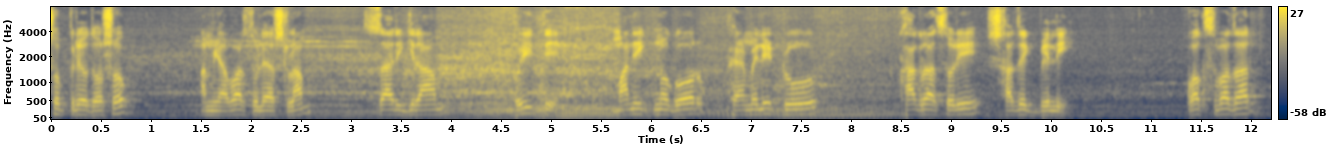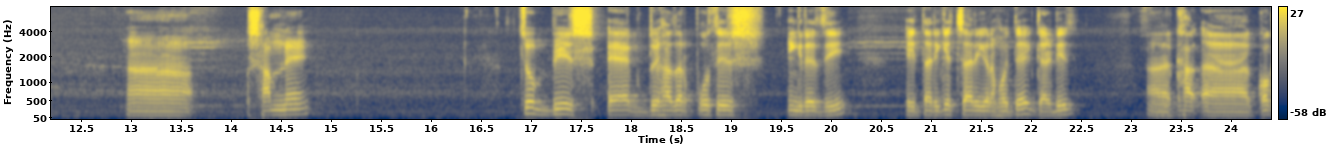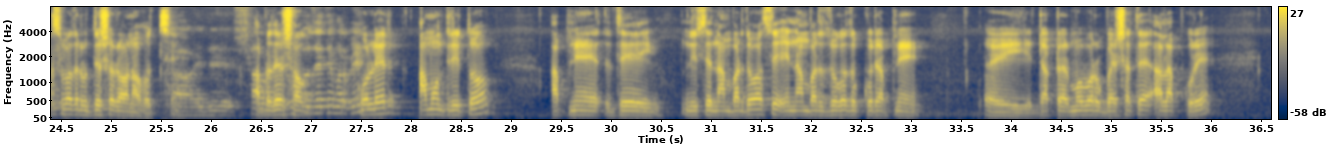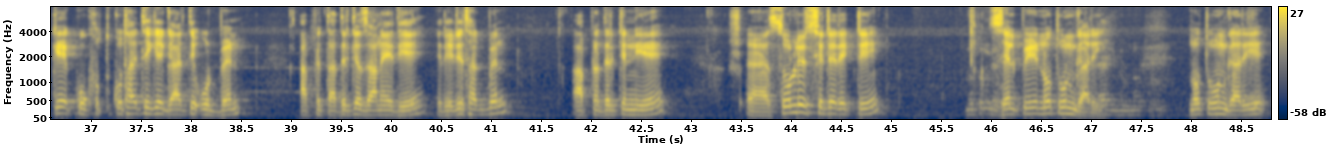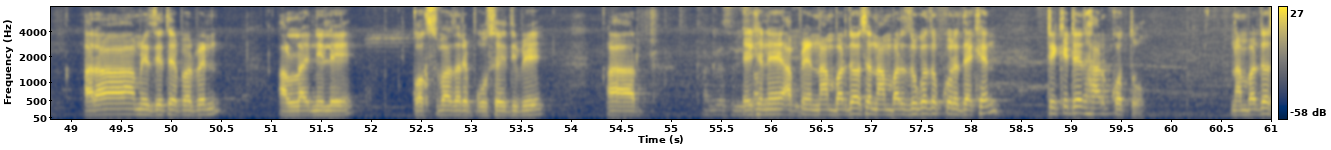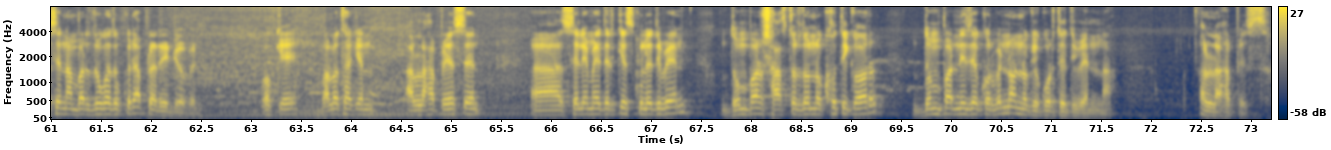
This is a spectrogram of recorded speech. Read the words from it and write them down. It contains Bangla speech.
সুপ্রিয় দর্শক আমি আবার চলে আসলাম চারিগ্রাম হইতে Maniknagar family tour Khagrachari Sajek valley Cox's Bazar সামনে চব্বিশ এক দুই হাজার পঁচিশ ইংরেজি এই তারিখে চারিগ্রাম হইতে গাড়িটি কক্সবাজার উদ্দেশ্যে রওনা হচ্ছে। আপনাদের সকলের আমন্ত্রিত আপনি যে নিচে নাম্বার দেওয়া আছে, এই নাম্বারে যোগাযোগ করে আপনি এই ডাক্তার মোবারক ভাইয়ের সাথে আলাপ করে কে কোথায় থেকে গাড়িতে উঠবেন, আপনি তাদেরকে জানিয়ে দিয়ে রেডি থাকবেন। আপনাদেরকে নিয়ে চল্লিশ সিটের একটি সেলফি, নতুন গাড়ি নতুন গাড়ি আরামে যেতে পারবেন। আল্লাহ নিলে কক্সবাজারে পৌঁছে দিবে। আর এখানে আপনার নাম্বার দেওয়া আছে, নাম্বারে যোগাযোগ করে দেখেন। টিকিটের হার কত? নাম্বার দেওয়া আছে, নাম্বার যোগাযোগ করে আপনারা রেডি হবেন। ওকে, ভালো থাকেন, আল্লাহ হাফেজেন। ছেলে মেয়েদেরকে স্কুলে দিবেন, ধূমপান স্বাস্থ্যের জন্য ক্ষতিকর, ধূমপান নিজে করবেন না, অন্যকে করতে দিবেন না। আল্লাহ হাফেজ।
